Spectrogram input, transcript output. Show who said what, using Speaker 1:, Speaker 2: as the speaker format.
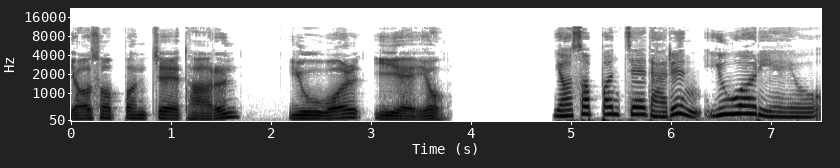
Speaker 1: 여섯 번째 달은 6월이에요.
Speaker 2: 여섯 번째 달은 6월이에요.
